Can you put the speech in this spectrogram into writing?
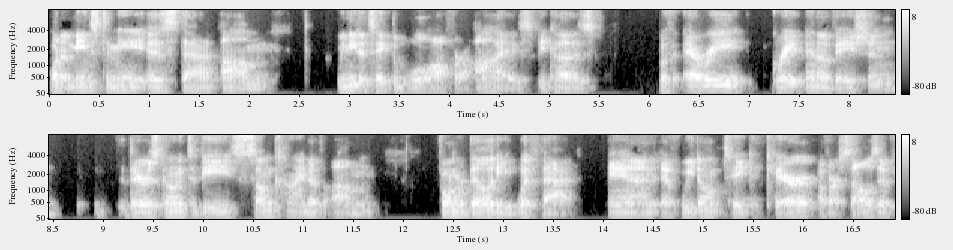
What it means to me is that um, we need to take the wool off our eyes because with every great innovation, there's going to be some kind of um, vulnerability with that. And if we don't take care of ourselves, if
